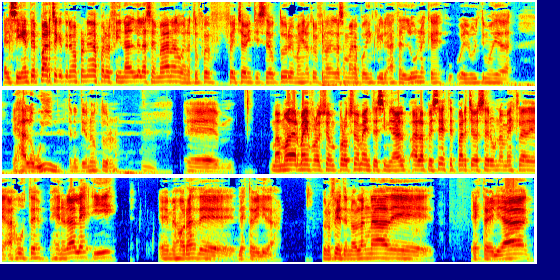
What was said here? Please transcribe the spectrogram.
el siguiente parche que tenemos planeado es para el final de la semana. Bueno, esto fue fecha 26 de octubre. Imagino que el final de la semana puede incluir hasta el lunes, que es el último día de Halloween, 31 de octubre, ¿no? Mm. Eh, vamos a dar más información próximamente. Similar a la PC, este parche va a ser una mezcla de ajustes generales y eh, mejoras de, estabilidad. Pero fíjate, no hablan nada de estabilidad.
